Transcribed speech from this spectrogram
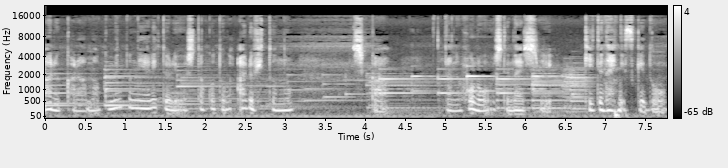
あるから、まあ、コメントのやり取りをしたことがある人のしかあのフォローしてないし聞いてないんですけど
